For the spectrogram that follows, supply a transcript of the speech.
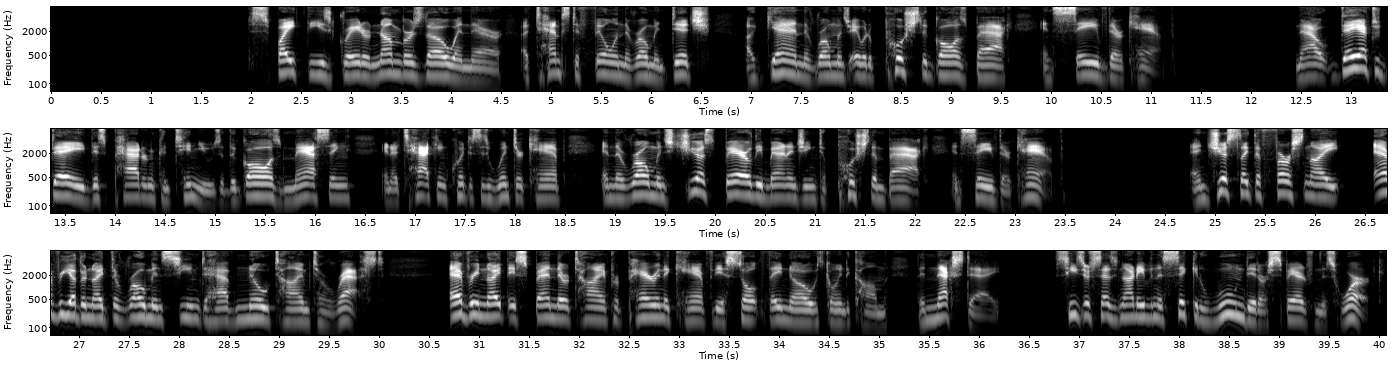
Despite these greater numbers, though, and their attempts to fill in the Roman ditch, again the Romans are able to push the Gauls back and save their camp. Now, day after day, this pattern continues of the Gauls massing and attacking Quintus's winter camp, and the Romans just barely managing to push them back and save their camp. And just like the first night, every other night the Romans seem to have no time to rest. Every night they spend their time preparing the camp for the assault they know is going to come the next day. Caesar says not even the sick and wounded are spared from this work.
